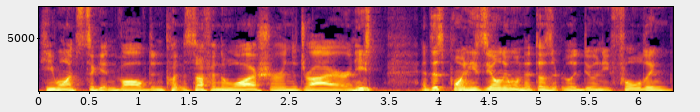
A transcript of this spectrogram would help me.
he wants to get involved in putting stuff in the washer and the dryer. And he's at this point he's the only one that doesn't really do any folding.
